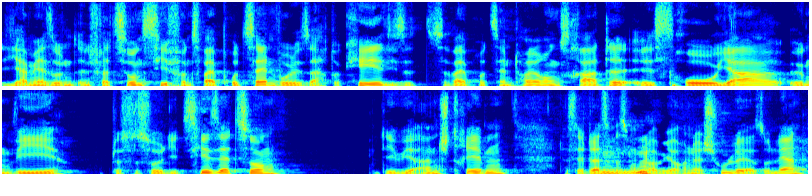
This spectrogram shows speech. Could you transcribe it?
die haben ja so ein Inflationsziel von zwei Prozent, wo ihr sagt, okay, diese zwei Prozent Teuerungsrate ist pro Jahr irgendwie, das ist so die Zielsetzung die wir anstreben. Das ist ja das, was man, mhm. glaube ich, auch in der Schule ja so lernt.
